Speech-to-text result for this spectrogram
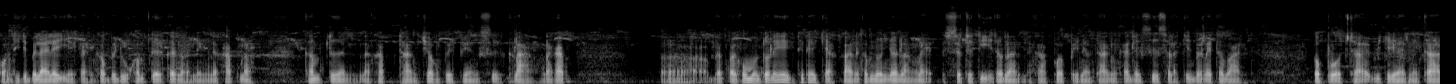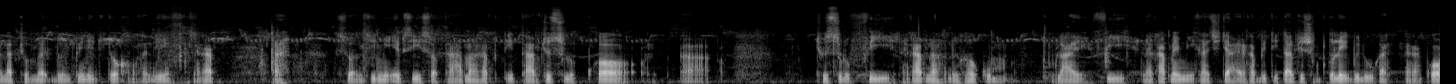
ก่อนที่จะไปรายละเอียดกันก็ไปดูคำเตือนกันหน่อยหนึ่งนะครับเนาะคำเตือนนะครับทางช่องเป็นเพียงสื่อกลางนะครับแบบปล่อยข้อมูลตัวเลขที่ได้จากการคำนวณย้อนหลังและสถิติเท่านั้นนะครับเพื่อเป็นแนวทางในการเลือกซื้อสลากกินแบ่งรัฐบาล ก็โปรดใช้วิจารณญาณในการรับชมและดุลพินิจตัวของท่านเองนะครับอะส่วนที่มี FC สอบถามมาครับติดตามชุดสรุปก็อ่า ชุดสรุปฟรีนะครับนะหรือเข้ากลุ่มไลน์ฟรีนะครับไม่มีค่าใช้จ่ายนะครับไปติดตามชุดสรุปตัวเลขไปดูกันนะครับ ก็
